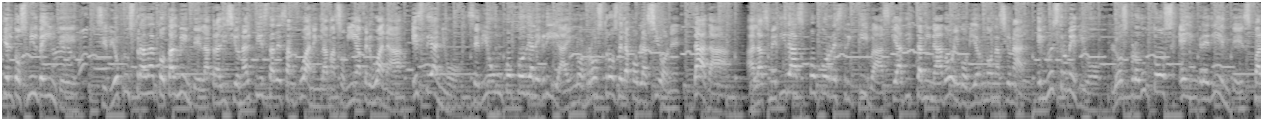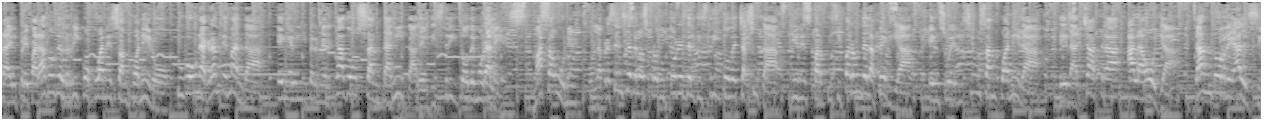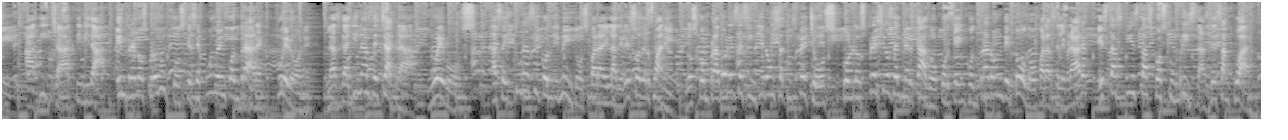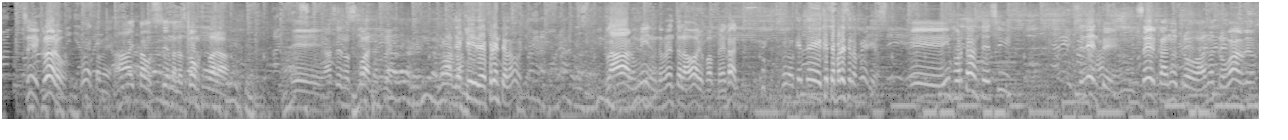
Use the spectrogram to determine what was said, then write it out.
que el 2020 se vio frustrada totalmente la tradicional fiesta de San Juan en la Amazonía peruana, este año se vio un poco de alegría en los rostros de la población, dada a las medidas poco restrictivas que ha dictaminado el gobierno nacional. En nuestro medio, los productos e ingredientes para el preparado del rico Juanes Sanjuanero tuvo una gran demanda en el hipermercado Santa Anita del distrito de Morales. Más aún, con la presencia de los productores del distrito de Chazuta, quienes participaron de la feria en su edición sanjuanera de la chacra a la olla, dando realce a dicha actividad. Entre los productos que se pudo encontrar fueron las gallinas de chacra, huevos, aceitunas y condimentos para el aderezo del Juane. Los compradores se sintieron satisfechos con los precios del mercado porque encontraron de todo para celebrar estas fiestas costumbristas de San Juan. Sí, claro. Cuéntame. Ahí estamos haciendo las compras para eh, hacernos pues. De aquí, de frente a la olla. Claro, mínimo, de frente a la olla para pelar. Bueno, ¿qué te, qué te parece la feria? Eh, importante, sí. Excelente. Cerca a nuestro, a nuestro barrio.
